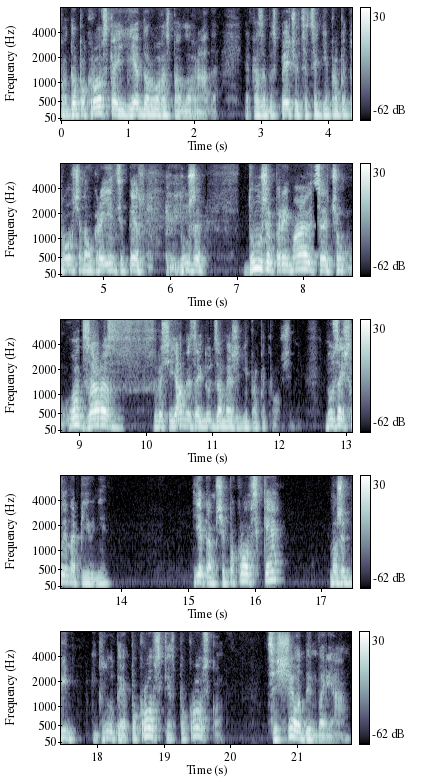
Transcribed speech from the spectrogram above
до Покровська є дорога з Павлограда, яка забезпечується. Це Дніпропетровщина. Українці теж дуже, дуже переймаються. От зараз росіяни зайдуть за межі Дніпропетровщини. Ну, зайшли на півдні. Є там ще Покровське, може біль плутає Покровське з Покровськом. Це ще один варіант.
